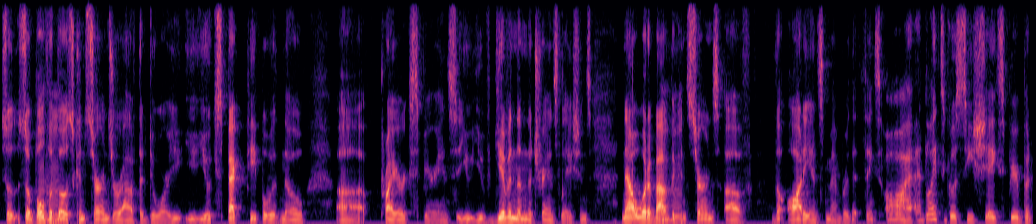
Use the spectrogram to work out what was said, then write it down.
So so both of Mhm. those concerns are out the door. You you, you expect people with no uh, prior experience. You you've given them the translations. Now what about the Mhm. concerns of the audience member that thinks, "Oh, I'd like to go see Shakespeare, but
